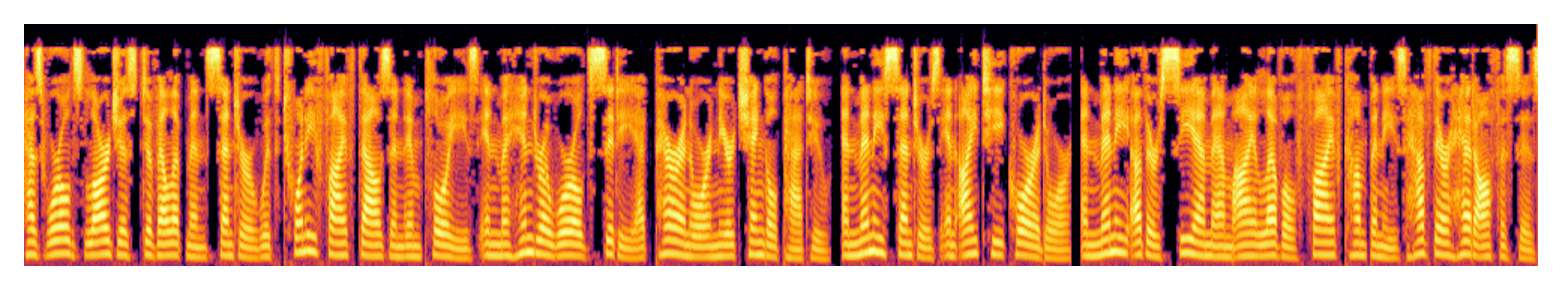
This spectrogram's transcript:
has world's largest development center with 25,000 employees in Mahindra World City at Paranur near Chengalpattu, and many centers in IT Corridor, and many other CMMI Level 5 companies have their head offices,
